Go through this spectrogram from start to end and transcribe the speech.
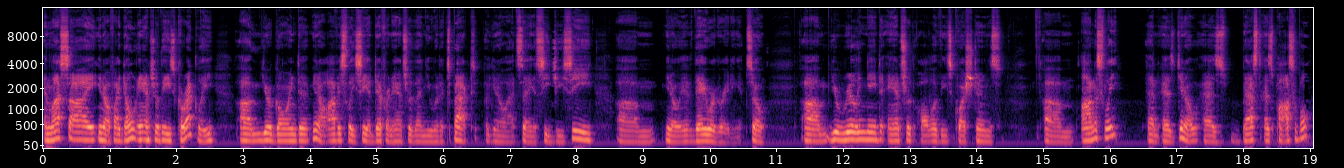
unless I, you know, if I don't answer these correctly, um, you're going to, you know, obviously see a different answer than you would expect, you know, at say a CGC, um, you know, if they were grading it. So um, you really need to answer all of these questions um, honestly and as, you know, as best as possible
